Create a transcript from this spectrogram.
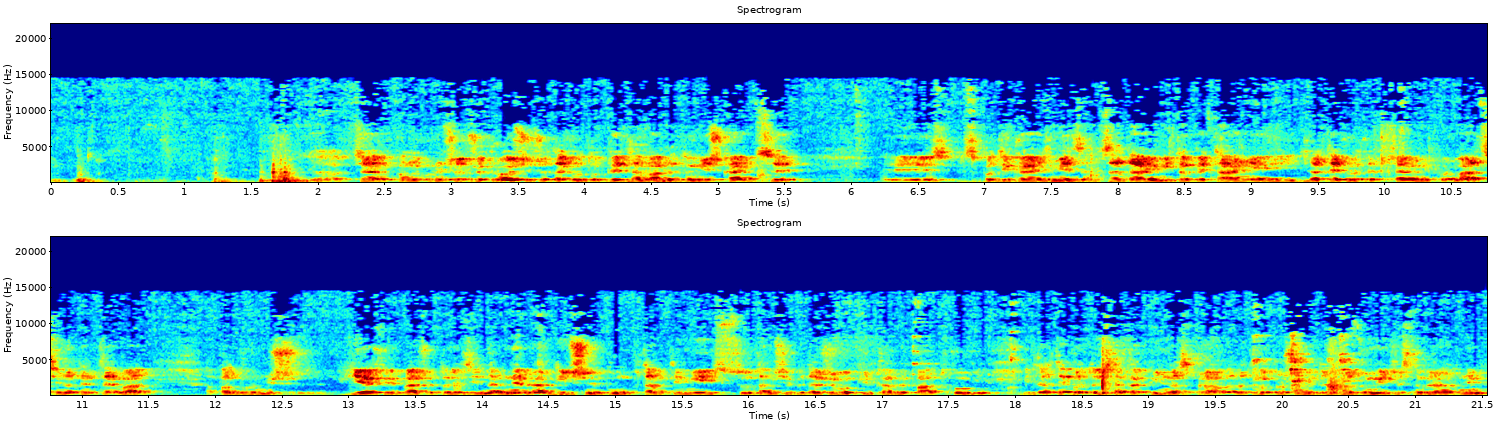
Dziękuję. Ja chciałem Pana Burmistrza przeprosić, że tak o to pytam, ale to mieszkańcy y, spotykając mnie zadają mi to pytanie i dlatego też chciałem informacji na ten temat. A Pan Burmistrz wie chyba, że to jest jednak newralgiczny punkt w tamtym miejscu, tam się wydarzyło kilka wypadków i, i dlatego to jest taka pilna sprawa. Dlatego proszę mnie też zrozumieć, jestem radnym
